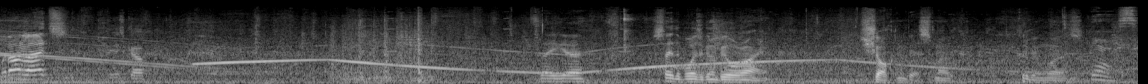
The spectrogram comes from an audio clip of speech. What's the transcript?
Well done, lads. Let's go. They uh, say the boys are going to be all right. Shock and a bit of smoke. Could have been worse. Yes.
